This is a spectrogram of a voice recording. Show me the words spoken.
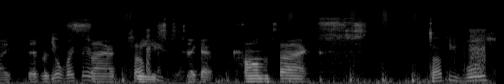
Right, Right, Everett, Yo, right there. southeast, Southeast. take out contacts. Southeast boys.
